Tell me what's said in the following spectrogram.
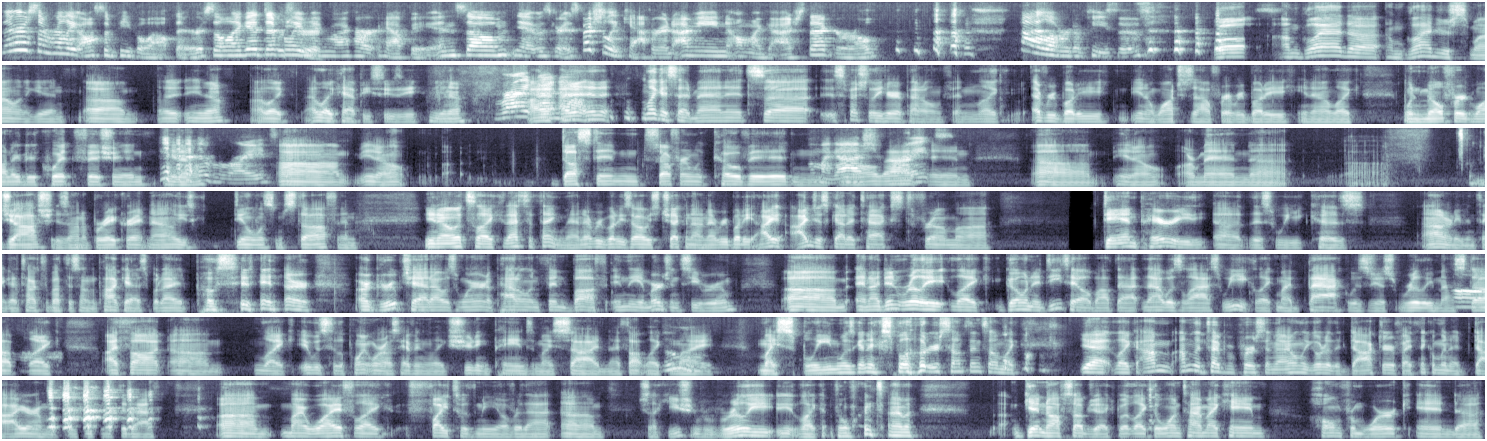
there are some really awesome people out there. So like it definitely sure. made my heart happy. And so yeah, it was great. Especially Catherine. I mean, oh my gosh, that girl. I love her to pieces. well i'm glad uh i'm glad you're smiling again um you know i like i like happy susie you know right? I, know. and it, like I said, man, it's uh, especially here at Paddle and Fin. Like everybody, you know, watches out for everybody. You know, like when Milford wanted to quit fishing, you know, right. um, you know, Dustin suffering with COVID and Oh my you know, all that, right. and um, you know, our man uh, uh, Josh is on a break right now. He's dealing with some stuff, and you know, it's like that's the thing, man. Everybody's always checking on everybody. I I just got a text from uh, Dan Perry uh, this week because I don't even think I talked about this on the podcast, but I had posted in our our group chat I was wearing a paddle and fin buff in the emergency room. Um, and I didn't really like go into detail about that. And that was last week. Like my back was just really messed up. Oh. Like I thought um like it was to the point where I was having like shooting pains in my side and I thought like Ooh. my my spleen was gonna explode or something. So I'm like, yeah, like I'm I'm the type of person I only go to the doctor if I think I'm gonna die or I'm going to death. Um, my wife like fights with me over that. Um, she's like, you should really like the one time I'm getting off subject, but like the one time I came home from work and uh,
